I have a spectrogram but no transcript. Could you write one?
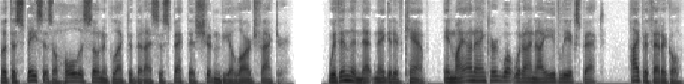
but the space as a whole is so neglected that I suspect this shouldn't be a large factor. Within the net negative camp, in my unanchored what would I naively expect? Hypothetical,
